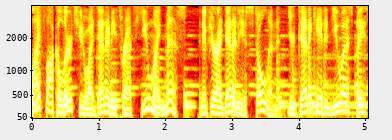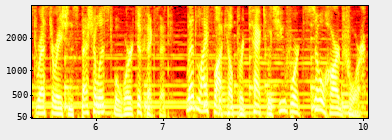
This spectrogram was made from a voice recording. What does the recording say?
LifeLock alerts you to identity threats you might miss, and if your identity is stolen, your dedicated U.S.-based restoration specialist will work to fix it. Let LifeLock help protect what you've worked so hard for.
